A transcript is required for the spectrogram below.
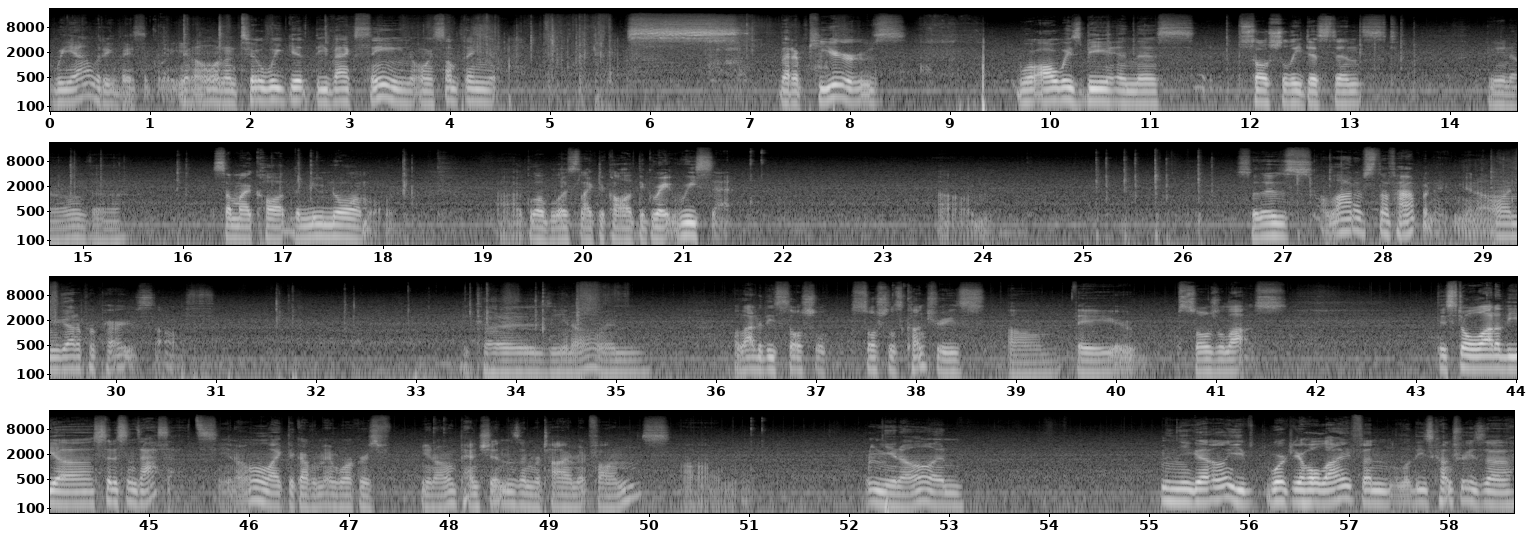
reality basically you know and until we get the vaccine or something that appears we'll always be in this socially distanced you know the some might call it the new normal uh, globalists like to call it the great reset um, so there's a lot of stuff happening, you know, and you got to prepare yourself. Because, you know, in a lot of these social socialist countries, um, they lots. They stole a lot of the uh, citizens' assets, you know, like the government workers, you know, pensions and retirement funds, um, you know, and and you go, you've worked your whole life, and these countries, uh,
